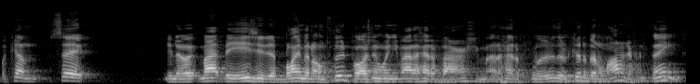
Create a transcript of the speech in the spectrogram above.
become sick you know, it might be easy to blame it on food poisoning when you might have had a virus, you might have had a flu. There could have been a lot of different things.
